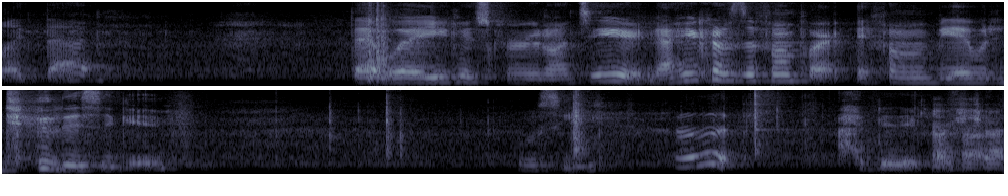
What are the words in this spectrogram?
like that. That way you can screw it onto here. Now here comes the fun part. If I'm gonna be able to do this again, we'll see. Oh look, I did it first try.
